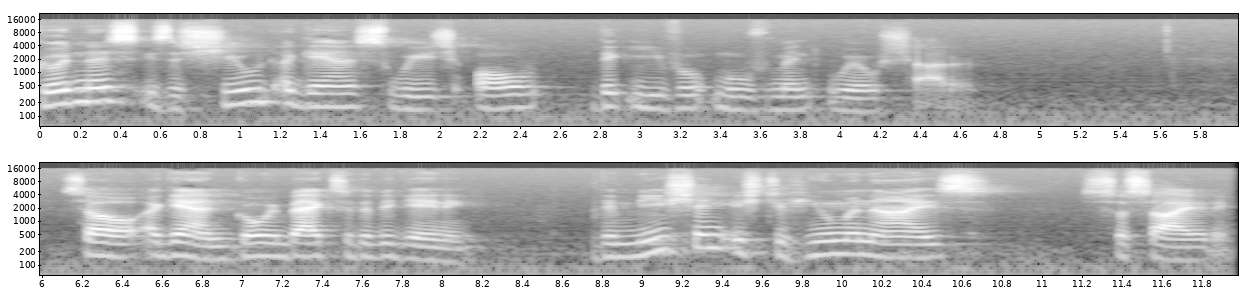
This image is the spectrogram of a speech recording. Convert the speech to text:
Goodness is a shield against which all the evil movement will shatter. So, again, going back to the beginning, the mission is to humanize society.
